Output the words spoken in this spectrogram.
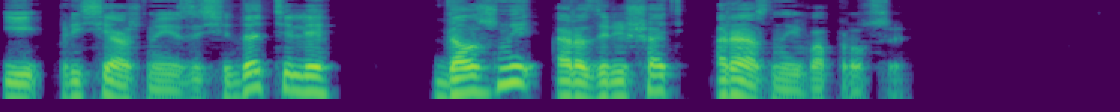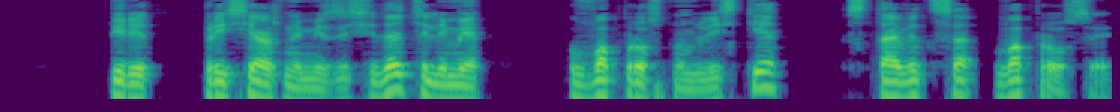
и присяжные заседатели должны разрешать разные вопросы. Перед присяжными заседателями в вопросном листе ставятся вопросы.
